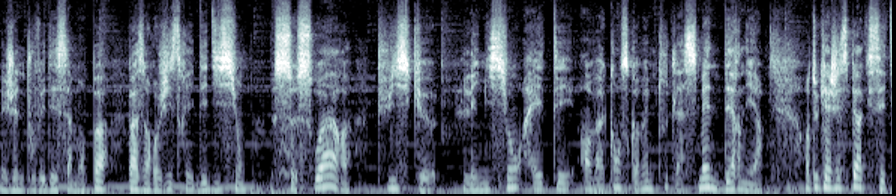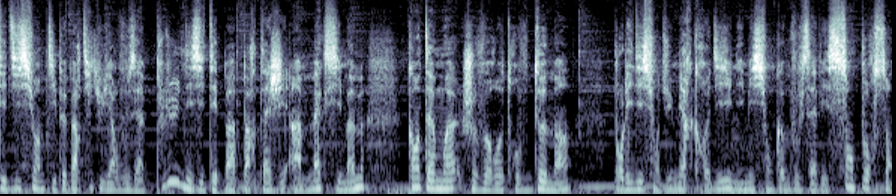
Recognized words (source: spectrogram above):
mais je ne pouvais décemment pas enregistrer d'édition ce soir puisque l'émission a été en vacances quand même toute la semaine dernière. En tout cas, j'espère que cette édition un petit peu particulière vous a plu. N'hésitez pas à partager un maximum. Quant à moi, je vous retrouve demain pour l'édition du mercredi, une émission comme vous le savez 100%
